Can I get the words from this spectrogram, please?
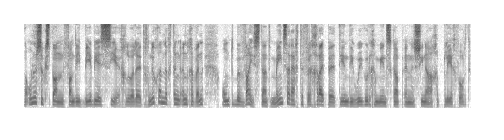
'n Ondersoekspan van die BBC glo hulle het genoeg inligting ingewin om te bewys dat menseregte vergrype teen die Uighur gemeenskap in China gepleeg word.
